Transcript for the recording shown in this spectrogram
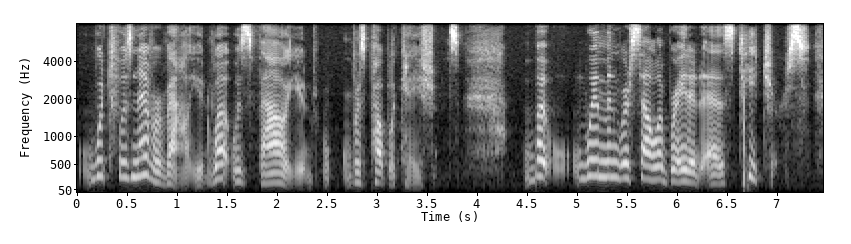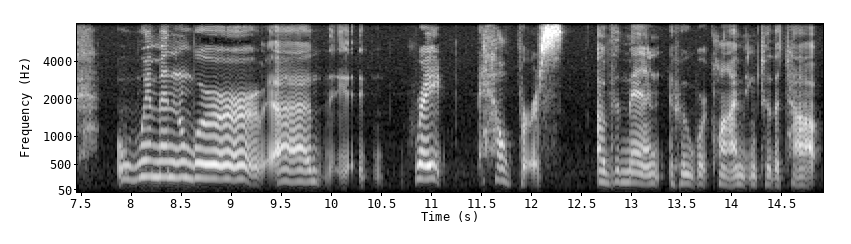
which was never valued. What was valued was publications. But women were celebrated as teachers. Women were uh, great helpers of the men who were climbing to the top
